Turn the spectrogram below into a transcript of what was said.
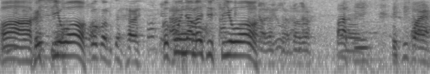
哇！佢笑喎，嗰個唔識係。個觀音喺處笑喎。巴士的士貴啊！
